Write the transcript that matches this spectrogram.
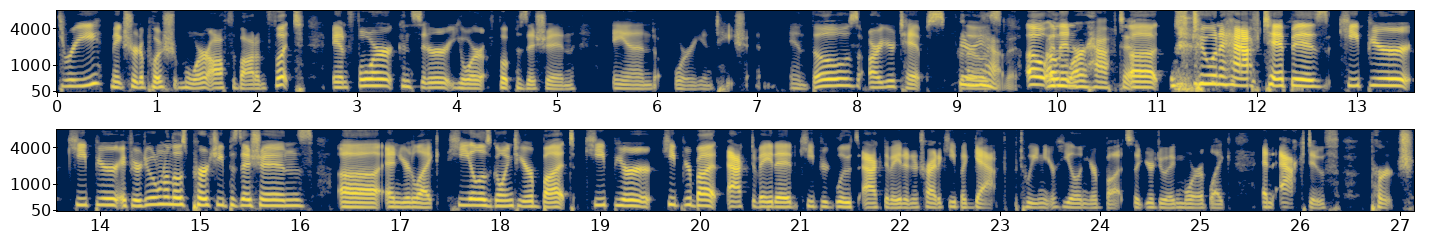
Three, make sure to push more off the bottom foot. And four, consider your foot position and orientation. And those are your tips for There you have it. Oh, and oh, then our half tip. uh two and a half tip is keep your keep your if you're doing one of those perchy positions uh and you're like heel is going to your butt keep your keep your butt activated keep your glutes activated and try to keep a gap between your heel and your butt so that you're doing more of like an active perch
